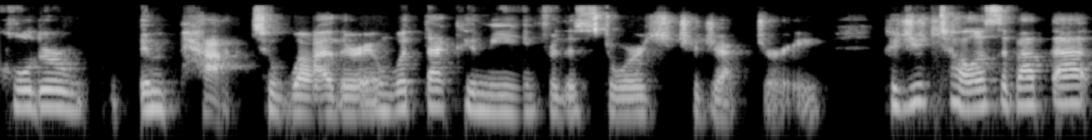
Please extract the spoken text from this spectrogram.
colder impact to weather and what that could mean for the storage trajectory. Could you tell us about that?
